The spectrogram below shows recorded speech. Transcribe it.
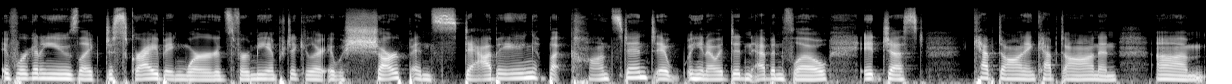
if we're going to use like describing words for me in particular it was sharp and stabbing but constant. It you know it didn't ebb and flow. It just kept on and kept on and um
